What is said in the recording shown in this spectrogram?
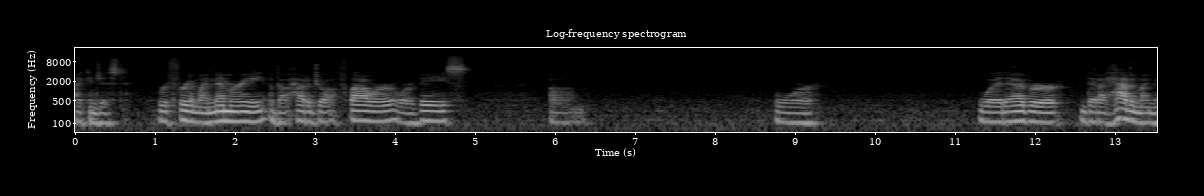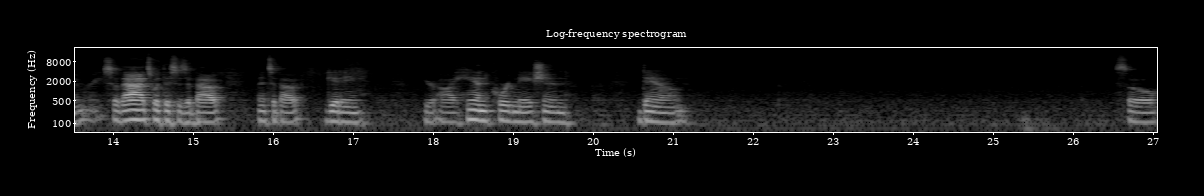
I can just refer to my memory about how to draw a flower or a vase. Um, or whatever that I have in my memory. So that's what this is about. And it's about getting your eye hand coordination down. So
